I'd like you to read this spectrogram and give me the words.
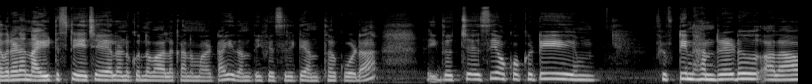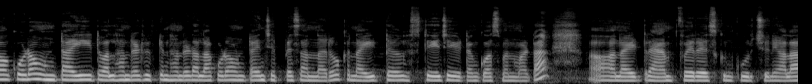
ఎవరైనా నైట్ స్టే చేయాలనుకున్న వాళ్ళకనమాట ఇదంతా ఈ ఫెసిలిటీ అంతా కూడా. ఇది వచ్చేసి ఒక్కొక్కటి ఫిఫ్టీన్ హండ్రెడ్ అలా కూడా ఉంటాయి ట్వెల్వ్ హండ్రెడ్ ఫిఫ్టీన్ హండ్రెడ్ అలా కూడా ఉంటాయని చెప్పేసి అన్నారు. ఒక నైట్ స్టే చేయటం కోసం అనమాట నైట్ ర్యాంప్ ఫైర్ వేసుకుని కూర్చుని అలా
